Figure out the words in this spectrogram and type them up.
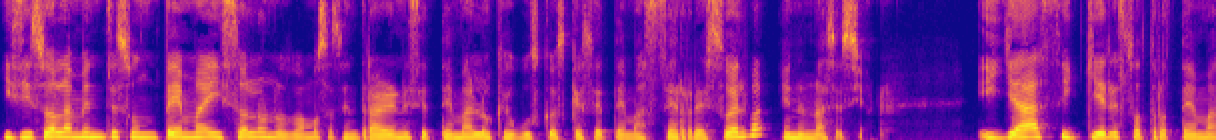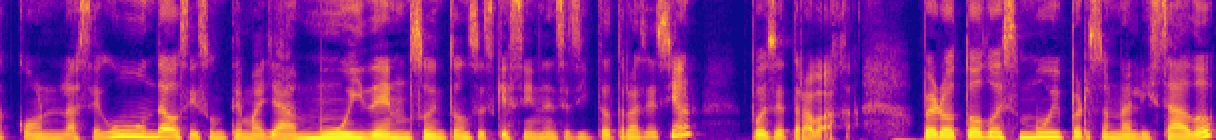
Y si solamente es un tema y solo nos vamos a centrar en ese tema, lo que busco es que ese tema se resuelva en una sesión. Y ya si quieres otro tema con la segunda o si es un tema ya muy denso, entonces que si necesita otra sesión, pues se trabaja. Pero todo es muy personalizado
